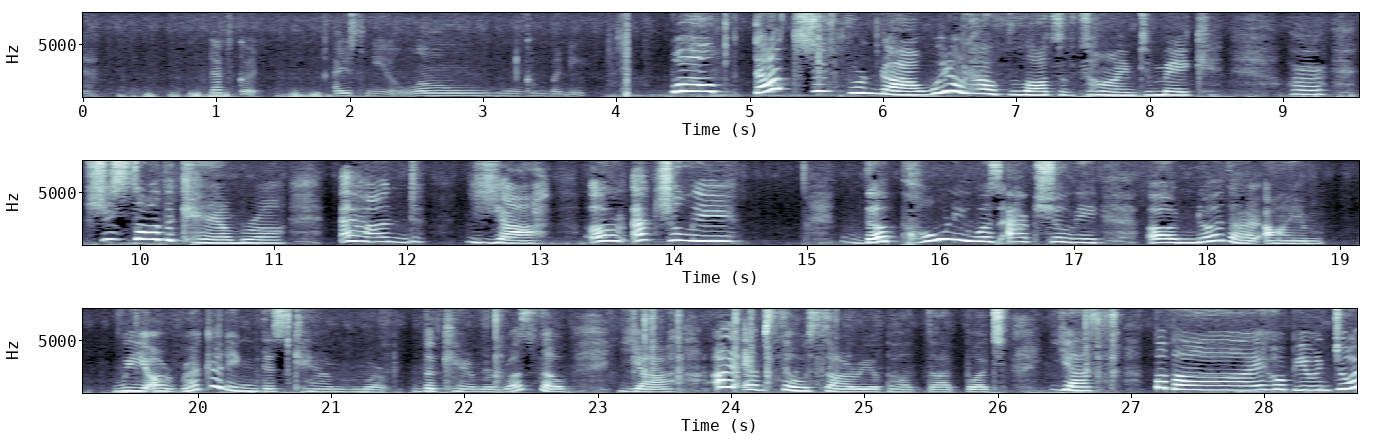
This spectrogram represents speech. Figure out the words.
Yeah, that's good. I just need alone company. Well, that's it for now. We don't have lots of time to make her. She saw the camera, and yeah, um, actually, the pony was actually uh know that I am we are recording this camera the camera so yeah i am so sorry about that but yes bye bye I hope you enjoy.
